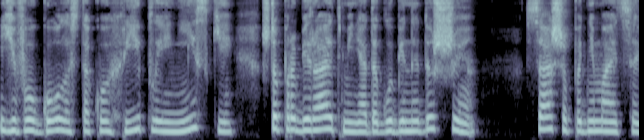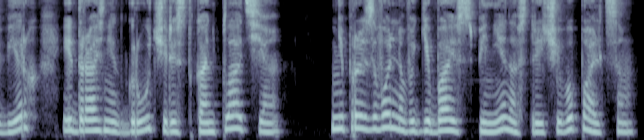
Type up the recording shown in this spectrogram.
Его голос такой хриплый и низкий, что пробирает меня до глубины души. Саша поднимается вверх и дразнит грудь через ткань платья. Непроизвольно выгибаясь в спине навстречу его пальцам.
